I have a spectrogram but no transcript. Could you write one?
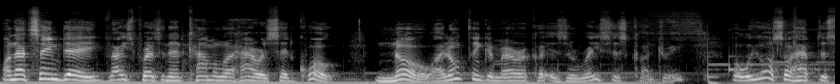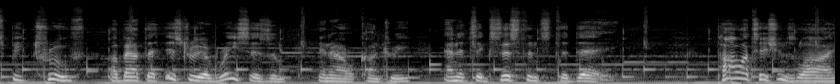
On that same day, Vice President Kamala Harris said, quote, No, I don't think America is a racist country, but we also have to speak truth about the history of racism in our country and its existence today. Politicians lie,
